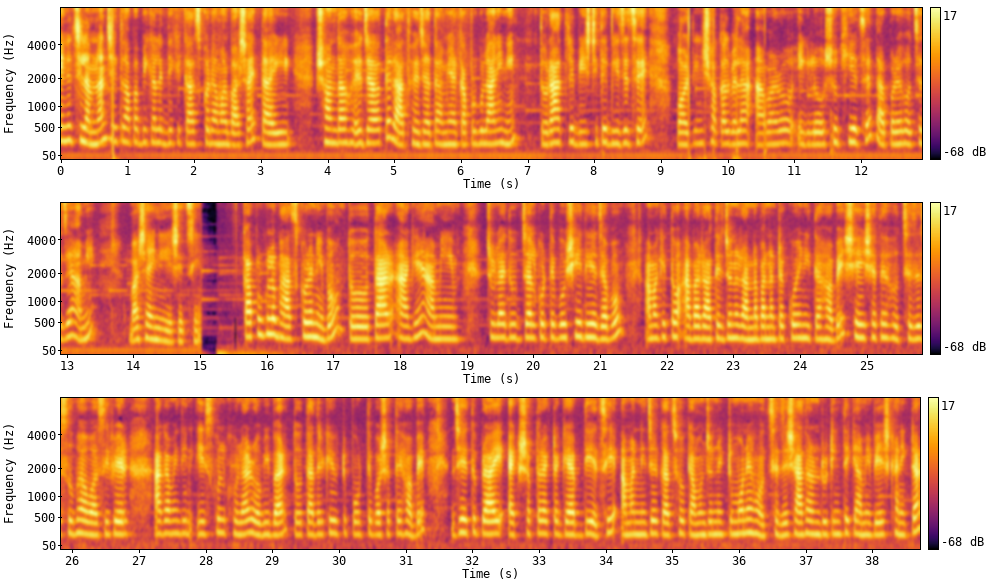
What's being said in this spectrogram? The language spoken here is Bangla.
এনেছিলাম না, যেহেতু আপা বিকালের দিকে কাজ করে আমার বাসায়, তাই সন্ধ্যা হয়ে যাওয়াতে, রাত হয়ে যাওয়াতে আমি আর কাপড়গুলো আনিনি। তো রাত্রে বৃষ্টিতে ভিজেছে, পরদিন সকালবেলা আবারও এগুলো শুকিয়েছে, তারপরে হচ্ছে যে আমি বাসায় নিয়ে এসেছি। কাপড়গুলো ভাঁজ করে নিব, তো তার আগে আমি চুলায় দুধ জাল করতে বসিয়ে দিয়ে যাব। আমাকে তো আবার রাতের জন্য রান্না বান্নাটা করে নিতে হবে। সেই সাথে হচ্ছে যে সুভা ওয়াসিফের আগামী দিন স্কুল খোলা, রবিবার, তো তাদেরকেও একটু পড়তে বসাতে হবে। যেহেতু প্রায় এক সপ্তাহ একটা গ্যাপ দিয়েছি, আমার নিজের কাছেও কেমন যেন একটু মনে হচ্ছে যে সাধারণ রুটিন থেকে আমি বেশ খানিকটা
